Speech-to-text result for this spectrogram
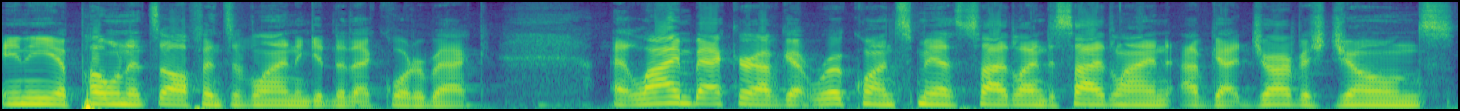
any opponent's offensive line and getting to that quarterback. At linebacker, I've got Roquan Smith, sideline to sideline. I've got Jarvis Jones,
